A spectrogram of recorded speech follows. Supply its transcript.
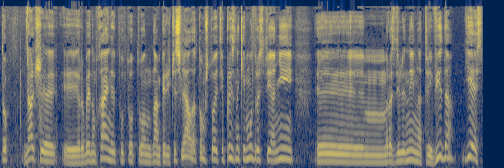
То, дальше э, Рабейн Хайни, тут вот он нам перечислял о том, что эти признаки мудрости, они э, разделены на три вида. Есть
